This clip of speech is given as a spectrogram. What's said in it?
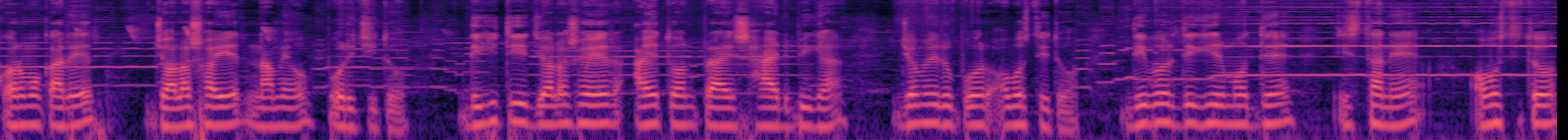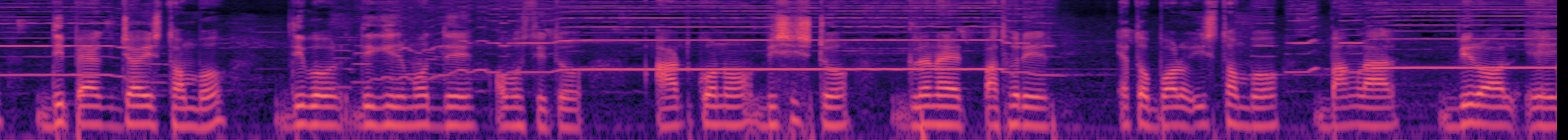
কর্মকারের জলাশয়ের নামেও পরিচিত। দিঘিটি জলাশয়ের আয়তন প্রায় ষাট বিঘা, জমির উপর অবস্থিত। দিবর দিঘির মধ্যে স্থানে অবস্থিত দ্বীপাক জয় স্তম্ভ দিবর দিঘির মধ্যে অবস্থিত। আট কোনো বিশিষ্ট গ্রানাইট পাথরের এত বড় স্তম্ভ বাংলার বিরল এই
